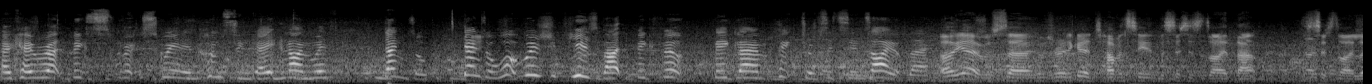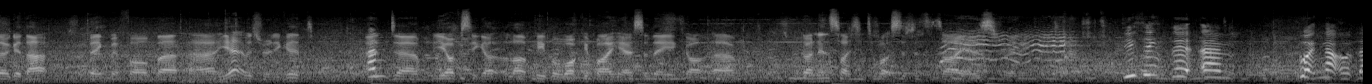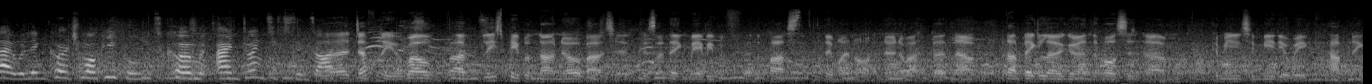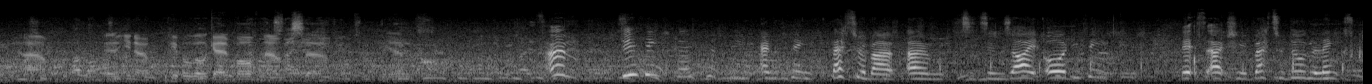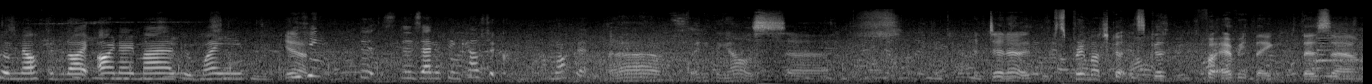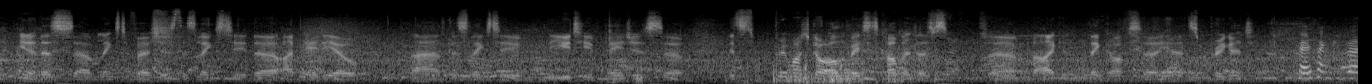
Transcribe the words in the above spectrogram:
Okay, we're at the big screen in Humberstone Gate, and I'm with Denzil. Denzil, what was your views about the big film, big um, picture of Citizen's Eye up there? Oh yeah, it was uh, it was really good. Haven't seen the Citizens Eye that Citizens Eye logo that big before, but uh, yeah, it was really good. Um, And um, you obviously got a lot of people walking by here, so they got um, got an insight into what Citizens Eye is. Really. Do you think that um, putting that up there will encourage more people to come and join Citizen's Eye? Uh, definitely. Well, at least people now know about it because I think maybe in the past they might not have known about it, but now that big logo and the whole um, community media week happening, um, uh, you know, people will get involved now. So yeah. Um, do you think there could be anything better about um, Citizen's Eye, or do you think it's actually better with all the links coming off with like I Know Mag and Wave? Do you think that there's anything else that could come off it? Uh, anything else? Uh, I don't know. It's pretty much good. It's good for everything. There's, um, you know, there's um, links to photos. There's links to the iPadio. Uh, there's links to the YouTube pages. So it's pretty much got all the bases covered as um, that I can think of. So yeah, it's pretty good. Okay, thank you very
